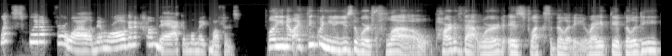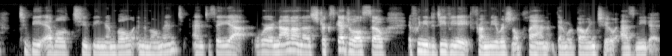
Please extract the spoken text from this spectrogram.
let's split up for a while and then we're all going to come back and we'll make muffins Well, you know, I think when you use the word flow, part of that word is flexibility, right? The ability to be able to be nimble in the moment and to say, yeah, we're not on a strict schedule. So if we need to deviate from the original plan, then we're going to as needed.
